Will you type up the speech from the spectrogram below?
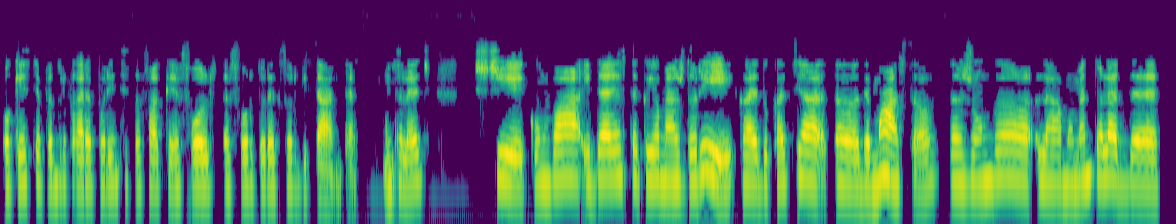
o chestie pentru care părinții să facă efort, eforturi exorbitante. Înțelegi? Și cumva ideea este că eu mi-aș dori ca educația uh, de masă să ajungă la momentul ăla de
